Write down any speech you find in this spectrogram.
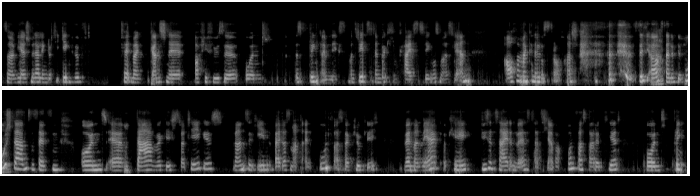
sondern wie ein Schmetterling durch die Gegend hüpft, fällt man ganz schnell auf die Füße und es bringt einem nichts. Man dreht sich dann wirklich im Kreis. Deswegen muss man es lernen, auch wenn man keine Lust drauf hat, sich auch seine vier Buchstaben zu setzen und ähm, da wirklich strategisch ranzugehen, weil das macht einen unfassbar glücklich, wenn man merkt, okay, diese Zeit invest hat sich einfach unfassbar rentiert und bringt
